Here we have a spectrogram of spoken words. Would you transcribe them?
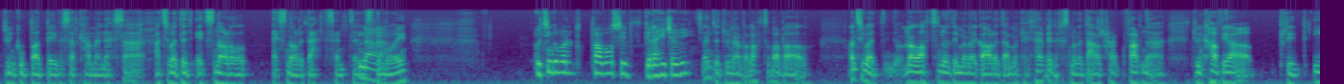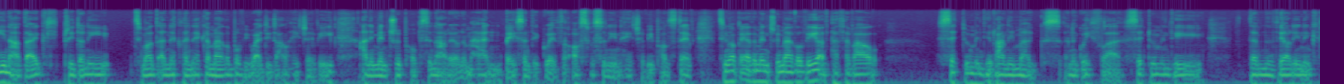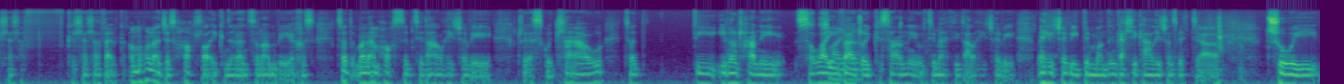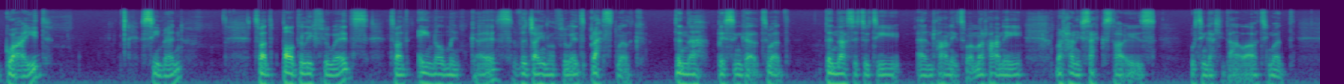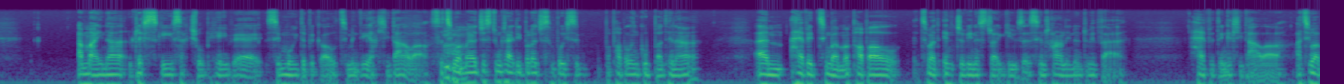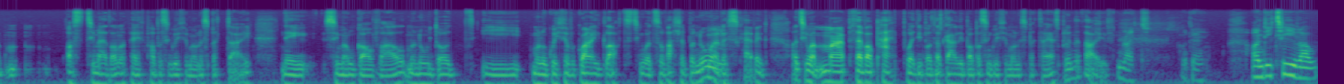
dwi'n gwybod be fysa'r camau nesaf. A ti'n bod, it's not a, it's not a death sentence, na. ddim mwy. Wyt ti'n gwybod pobl sydd gyda HIV? Ynddo, dwi'n nabod lot o bobl. Ond ti'n gwybod, mae lot o nhw ddim yn agored am y peth hefyd, achos mae'n dal rhagfarn na. Dwi'n cofio pryd un adeg, pryd o'n i timod, yn y clinic yn meddwl bod fi wedi dal HIV a ni'n mynd trwy pob senario yn ymhen be sy'n digwydd os fyswn ni'n HIV positif. Ti'n gwybod beth oedd yn mynd trwy meddwl fi? Oedd pethau fel sut dwi'n mynd i rannu mugs yn y gweithle, sut dwi'n mynd i defnyddio'r un yn cyllell a cyllell a fferg. Ond mae hwnna jyst hollol ignorance o ran fi, achos mae'n amhosib ti ddal HIV trwy ysgwyd llaw, tywed, di i fewn rhannu saliva drwy cysanu wyt ti methu dal HIV. Mae HIV dim ond yn gallu cael ei transmitio trwy gwaed, semen, tywad bodily fluids, tywad anal mucus, vaginal fluids, breast milk. Dyna beth sy'n cael, tywad, dyna sut wyt ti yn rhannu, tywad, mae rhannu, mae rhannu sex toys wyt ti'n gallu dal o, ti'n gwybod, a mae yna risky sexual behaviour sy'n mwy debygol ti'n mynd i allu dal o. So ti'n gwybod, mm. Mm-hmm. mae just, dwi'n credu bod o just yn bwysig bod pobl yn gwybod hynna. Um, hefyd, ti'n gwybod, mae pobl, ti'n gwybod, intravenous drug users sy'n rhannu yn y dwyddau hefyd yn gallu dal o. A ti'n gwybod, os ti'n meddwl am y peth pobl sy'n gweithio mewn ysbytau neu sy'n mewn gofal, maen nhw'n dod i... maen nhw'n gweithio fy gwaed lot, ti'n gwybod, so falle bod nhw mm. ar hmm. risg hefyd. Ond ti'n gwybod, mae pethau fel pep wedi bod ar gael i bobl sy'n gweithio mewn ysbytau ers blynyddoedd. Right, okay. Ond i ti fel,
